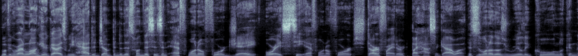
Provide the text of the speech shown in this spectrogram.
Moving right along here, guys, we had to jump into this one. This is an F-104J or a CF-104 Starfighter by Hasegawa. This is one of those really cool looking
